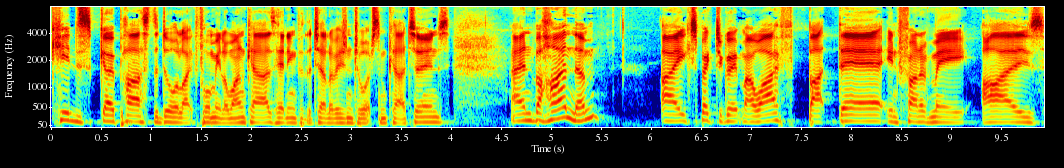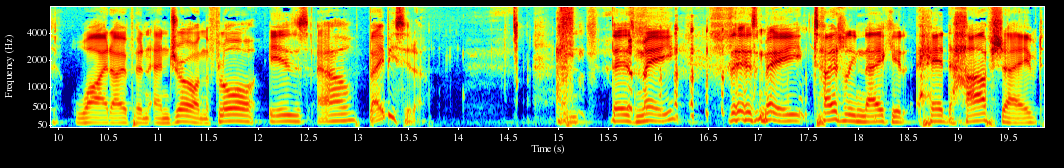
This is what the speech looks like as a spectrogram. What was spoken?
kids go past the door like Formula One cars, heading for the television to watch some cartoons, and behind them. I expect to greet my wife, but there in front of me, eyes wide open and jaw on the floor, is our babysitter. And there's me, there's me, totally naked, head half shaved,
